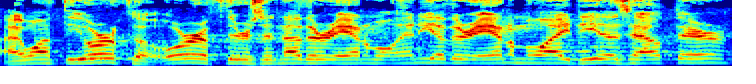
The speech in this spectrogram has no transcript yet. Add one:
I want the orca, or if there's another animal, any other animal ideas out there?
